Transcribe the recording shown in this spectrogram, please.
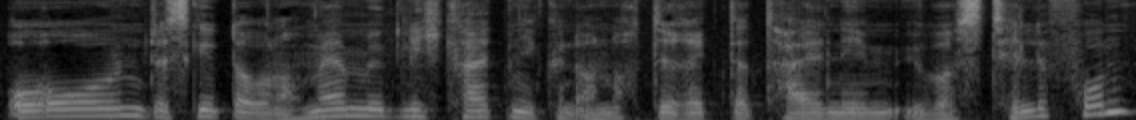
Und es gibt aber noch mehr Möglichkeiten. Ihr könnt auch noch direkter teilnehmen übers Telefon.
